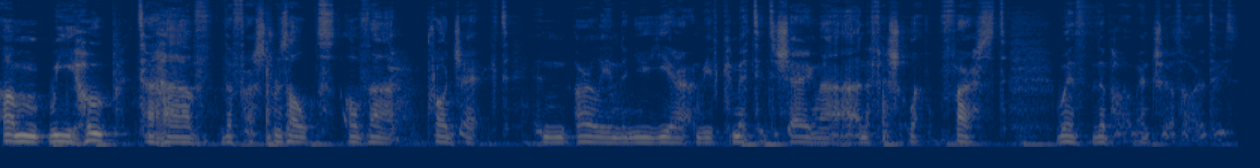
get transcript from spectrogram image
Um, we hope to have the first results of that project in early in the new year, and we've committed to sharing that at an official level first with the parliamentary authorities.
